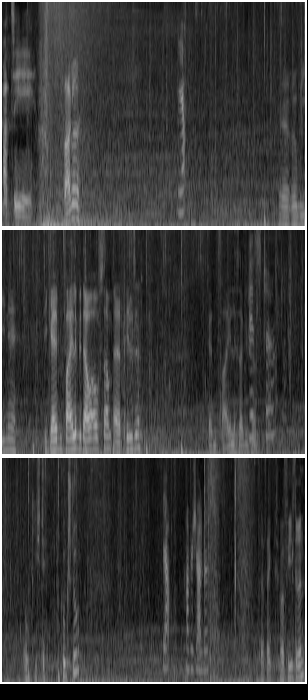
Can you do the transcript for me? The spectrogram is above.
Fazzi. Fackel. Ja. Äh, Rubine. Die gelben Pfeile bitte auch aufsammeln. Äh, Pilze. Gelben Pfeile, sag ich schon. Kiste. Oh, Kiste. Guckst du? Ja, habe ich alles. Perfekt. War viel drin.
